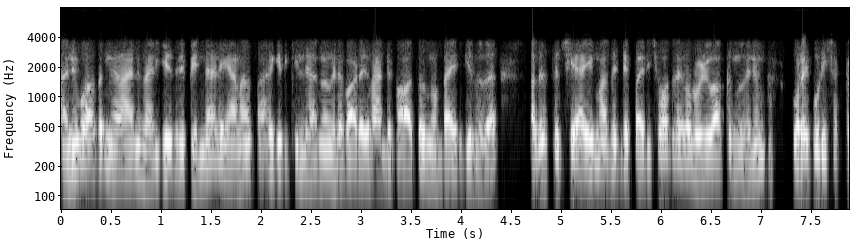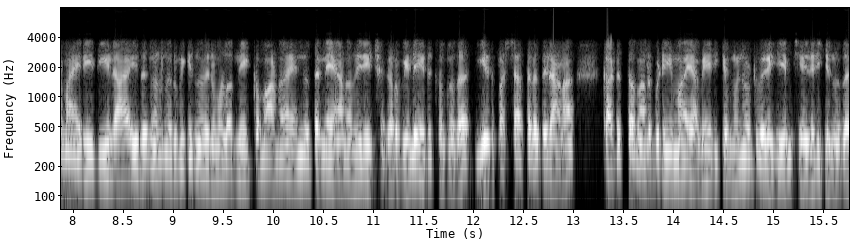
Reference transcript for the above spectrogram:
അനുവാദം ഇറാന് നൽകിയതിന് പിന്നാലെയാണ് സഹകരിക്കില്ല എന്ന നിലപാട് ഇറാന്റെ ഭാഗത്തു നിന്നുണ്ടായിരിക്കുന്നത് അത് തീർച്ചയായും അതിന്റെ പരിശോധനകൾ ഒഴിവാക്കുന്നതിനും കുറെ കൂടി ശക്തമായ രീതിയിൽ ആയുധങ്ങൾ നിർമ്മിക്കുന്നതിനുമുള്ള നീക്കമാണ് എന്ന് തന്നെയാണ് നിരീക്ഷകർ വിലയിരുത്തുന്നത്. ഈ ഒരു പശ്ചാത്തലത്തിലാണ് കടുത്ത നടപടിയുമായി അമേരിക്ക മുന്നോട്ട് വരികയും ചെയ്തിരിക്കുന്നത്.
